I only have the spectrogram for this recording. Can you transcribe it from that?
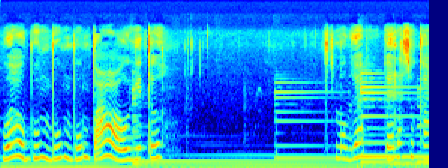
Wow, boom, boom, boom, pow gitu Semoga Dara suka.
